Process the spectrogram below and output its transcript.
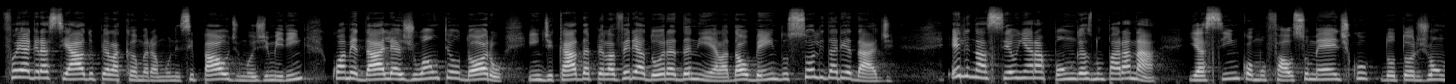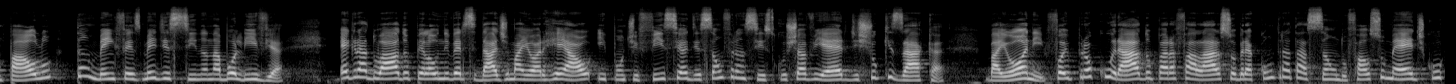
foi agraciado pela Câmara Municipal de Mojimirim com a medalha João Teodoro, indicada pela vereadora Daniela Dalben do Solidariedade. Ele nasceu em Arapongas, no Paraná, e assim como o falso médico, Dr. João Paulo, também fez medicina na Bolívia. É graduado pela Universidade Maior Real e Pontifícia de São Francisco Xavier de Chuquisaca. Baione foi procurado para falar sobre a contratação do falso médico,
